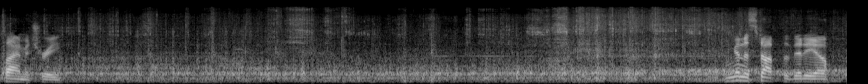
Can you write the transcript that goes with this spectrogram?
climb a tree. I'm gonna stop the video.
